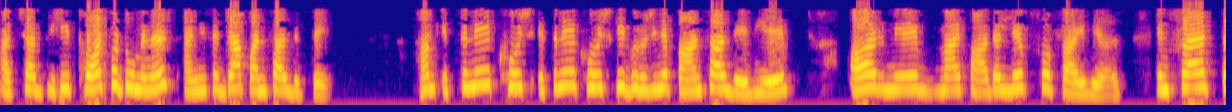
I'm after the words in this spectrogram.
अच्छा he thought for two minutes and he said जा पाँच साल देते। हम इतने खुश इतने खुश कि गुरुजी ने पाँच साल दे दिए और मेरे my father live for five years in fact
